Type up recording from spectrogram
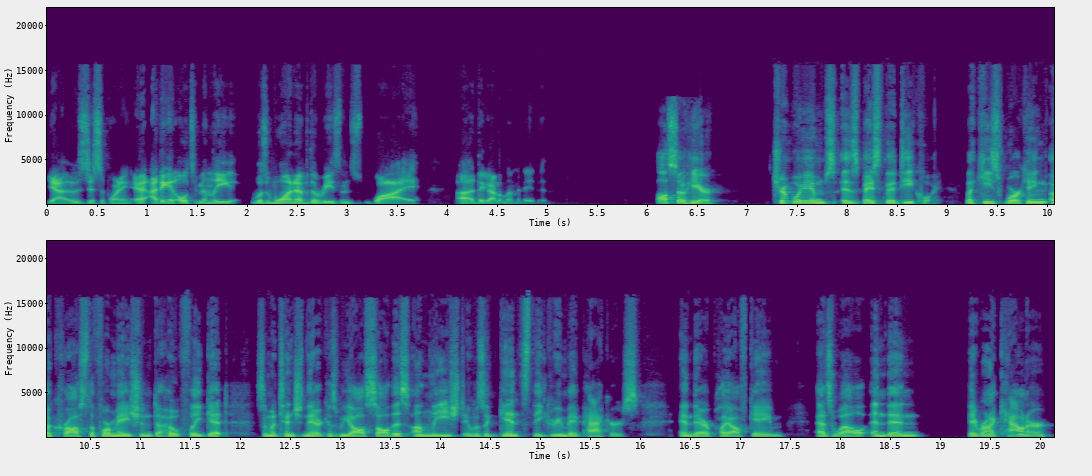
yeah, it was disappointing. I think it ultimately was one of the reasons why uh, they got eliminated. Also, here, Trent Williams is basically a decoy. Like he's working across the formation to hopefully get some attention there because we all saw this unleashed. It was against the Green Bay Packers in their playoff game as well. And then they run a counter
